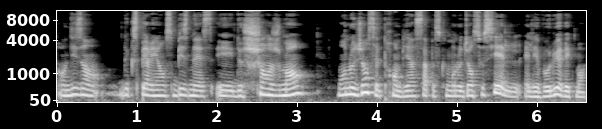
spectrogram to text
en disant d'expérience business et de changement, mon audience, elle prend bien ça parce que mon audience aussi, elle, elle évolue avec moi.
